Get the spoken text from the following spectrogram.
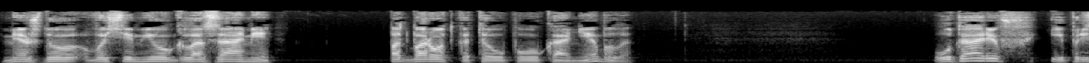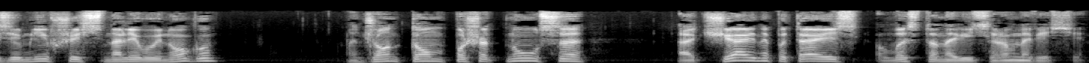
между восемью глазами. Подбородка-то у паука не было. Ударив и приземлившись на левую ногу, Джон Том пошатнулся, отчаянно пытаясь восстановить равновесие.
